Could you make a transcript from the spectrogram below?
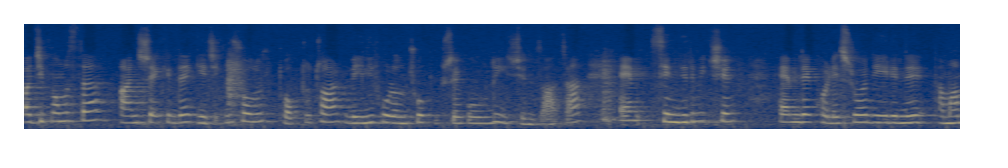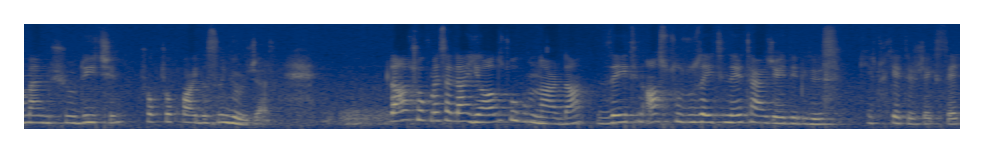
Acıkmamız da aynı şekilde gecikmiş olur, tok tutar ve lif oranı çok yüksek olduğu için zaten hem sindirim için hem de kolesterol değerini tamamen düşürdüğü için çok çok faydasını göreceğiz. Daha çok mesela yağlı tohumlardan zeytin, az tuzlu zeytinleri tercih edebiliriz ki tüketeceksek.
